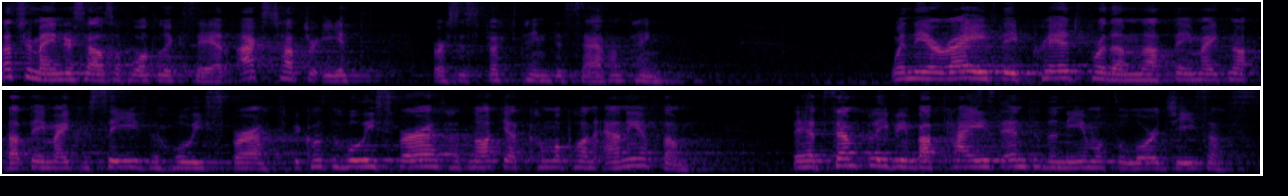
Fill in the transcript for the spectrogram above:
Let's remind ourselves of what Luke said. Acts chapter 8, verses 15 to 17. When they arrived, they prayed for them that they might not, that they might receive the Holy Spirit, because the Holy Spirit had not yet come upon any of them. They had simply been baptized into the name of the Lord Jesus.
